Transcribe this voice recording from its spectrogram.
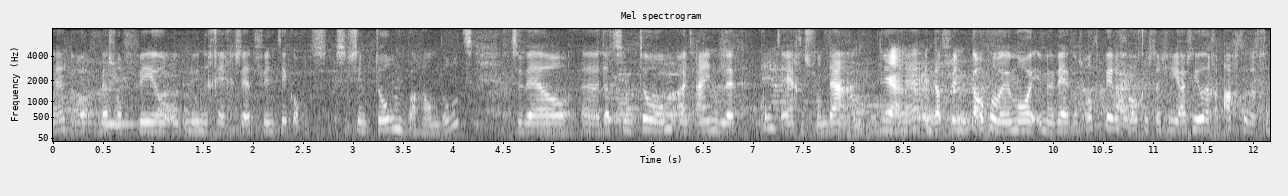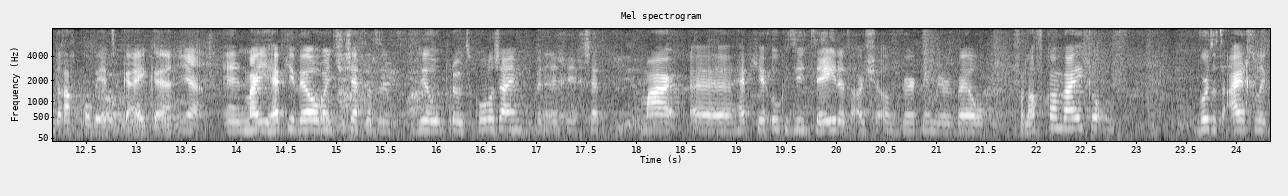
hè, er wordt best wel veel, ook nu in de GGZ vind ik, op het symptoom behandeld. Terwijl eh, dat symptoom uiteindelijk komt ergens vandaan. Ja. En dat vind ik ook wel weer mooi in mijn werk als orthopedagoog, is dat je juist heel erg achter dat gedrag probeert te kijken. Ja. En, Maar je heb je wel, want je zegt dat er veel protocollen zijn binnen de GGZ. Maar eh, heb je ook het idee dat als je als werknemer er wel vanaf kan wijken? Of wordt het eigenlijk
